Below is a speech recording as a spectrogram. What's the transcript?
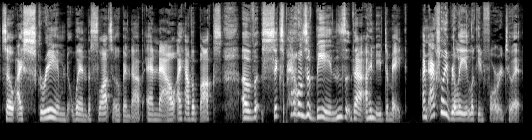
So I screamed when the slots opened up, and now I have a box of six pounds of beans that I need to make. I'm actually really looking forward to it.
